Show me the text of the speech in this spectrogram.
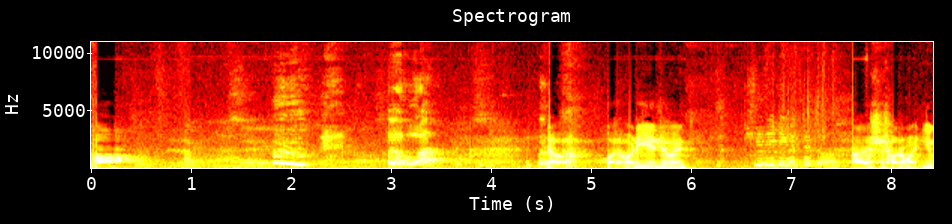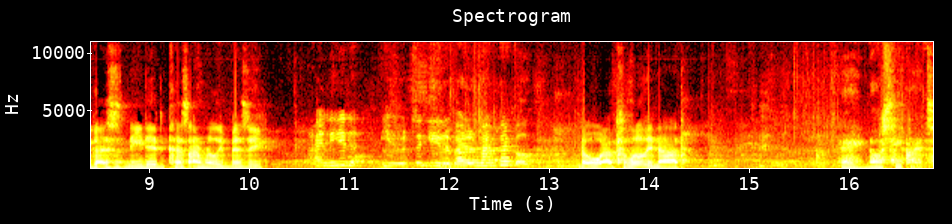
Huh? Oh, what? No. What What are you doing? She's eating a pickle. I was just wondering what you guys needed because I'm really busy. I need you to eat a bite of my pickle. No, absolutely not. Hey, no secrets.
